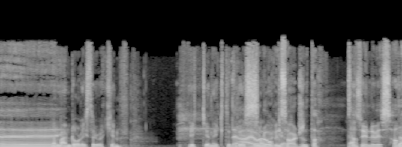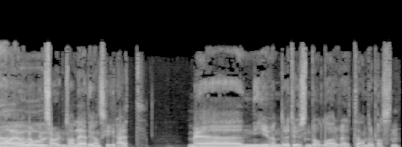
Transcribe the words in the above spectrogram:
eh, Hvem er den dårligste rookien? Ikke Nick de det er jo Logan Sargent, da. Sannsynligvis. Han det har er jo Logan Sargent, han leder ganske greit. Med 900 000 dollar til andreplassen.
